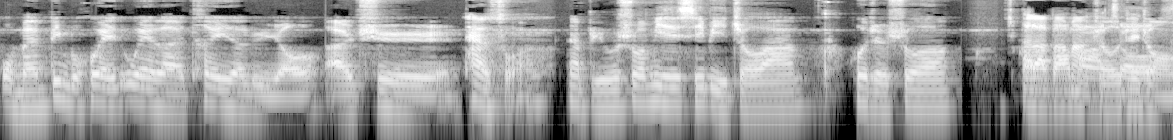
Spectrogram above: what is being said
我们并不会为了特意的旅游而去探索。那比如说密西西比州啊，或者说阿拉巴马州这种，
